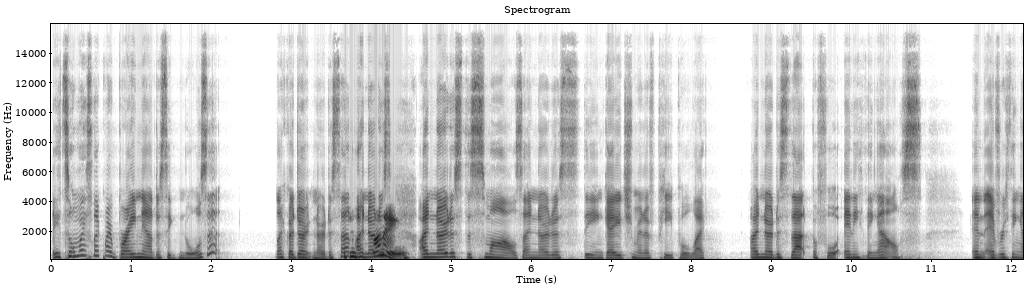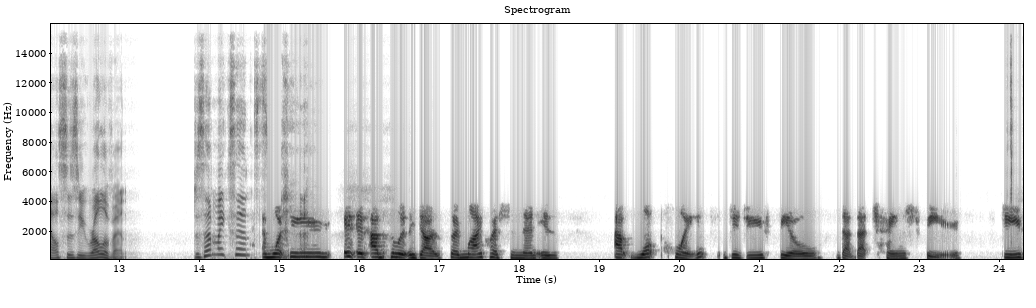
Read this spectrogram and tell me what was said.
it's almost like my brain now just ignores it like I don't notice that. I notice funny. I notice the smiles. I notice the engagement of people. Like I notice that before anything else. And everything else is irrelevant. Does that make sense? And what do you? It, it absolutely does. So my question then is, at what point did you feel that that changed for you? Do you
